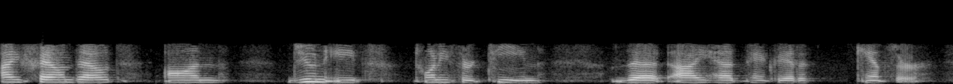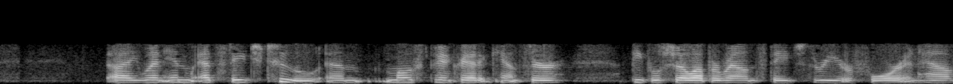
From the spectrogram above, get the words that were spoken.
I found out on June 8th, 2013, that I had pancreatic cancer. I went in at stage two, and most pancreatic cancer people show up around stage three or four and have,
